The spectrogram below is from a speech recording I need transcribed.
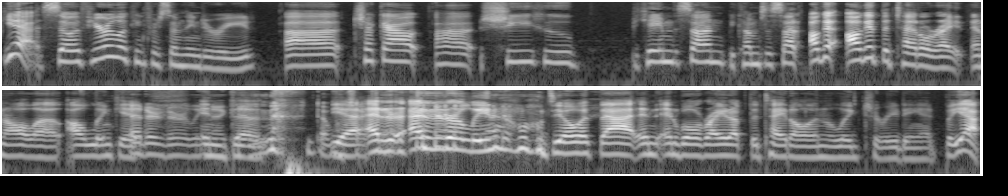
Yeah. So if you're looking for something to read, uh, check out uh, She Who Became the Sun Becomes the Sun. I'll get I'll get the title right and I'll uh, I'll link it. Editor Lena the- double yeah, check editor, editor Lena will deal with that, and, and we'll write up the title and the link to reading it. But yeah,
